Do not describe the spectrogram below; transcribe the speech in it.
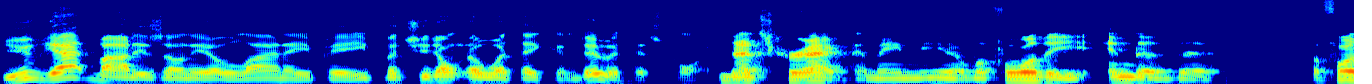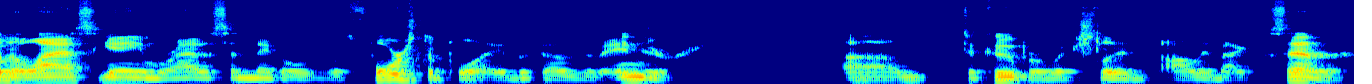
You've got bodies on the O line AP, but you don't know what they can do at this point. That's correct. I mean, you know, before the end of the before the last game where Addison Nichols was forced to play because of injury um, to Cooper, which slid Ollie back to center.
